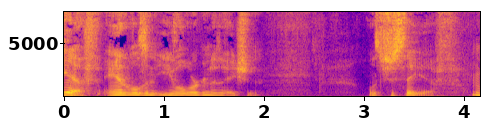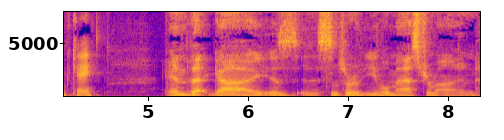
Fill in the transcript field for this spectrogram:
If Anvil's an evil organization, let's just say if, okay, and that guy is, is some sort of evil mastermind,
